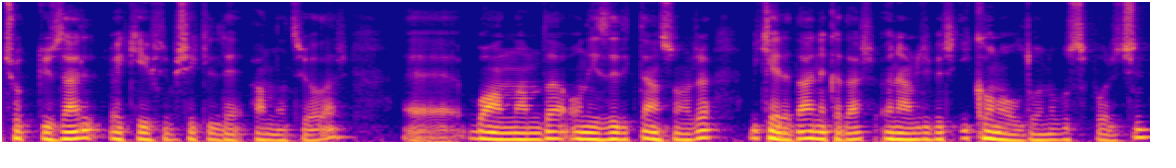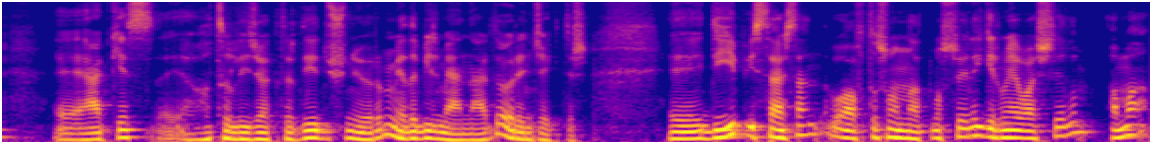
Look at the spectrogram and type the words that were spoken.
çok güzel ve keyifli bir şekilde anlatıyorlar. E, bu anlamda onu izledikten sonra bir kere daha ne kadar önemli bir ikon olduğunu bu spor için e, herkes hatırlayacaktır diye düşünüyorum ya da bilmeyenler de öğrenecektir. Deyip istersen bu hafta sonunun atmosferine girmeye başlayalım ama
